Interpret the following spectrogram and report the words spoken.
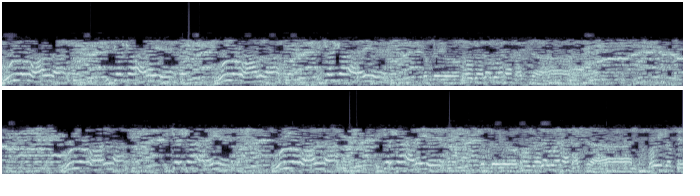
gulo alla gargaaraye gabdhayo hogalab wanahagta ulow alla gargaaraye gabdhayo hogalab wanahagtaan hoy gabte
